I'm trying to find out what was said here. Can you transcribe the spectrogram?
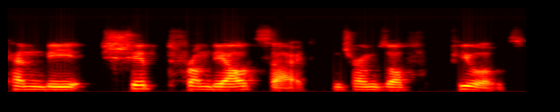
can be shipped from the outside in terms of fuels.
